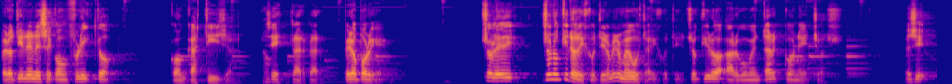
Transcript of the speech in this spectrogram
Pero tienen ese conflicto con Castilla. ¿no? Sí, claro, claro. ¿Pero por qué? Yo, le, di- yo no quiero discutir, a mí no me gusta discutir, yo quiero argumentar con hechos. Es decir,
